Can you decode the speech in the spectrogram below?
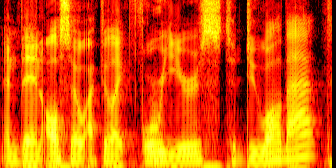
And then also, I feel like four years to do all that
